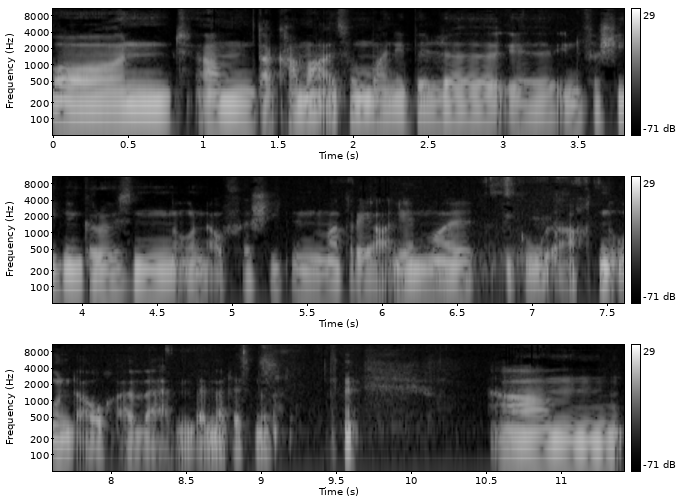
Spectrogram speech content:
Und ähm, da kann man also meine Bilder äh, in verschiedenen Größen und auf verschiedenen Materialien mal begutachten und auch erwerben, wenn man das möchte. ähm,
